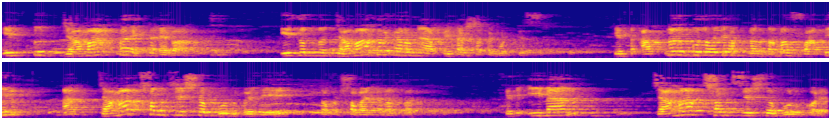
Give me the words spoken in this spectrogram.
কিন্তু জামাতটা একটা এবার এই জন্য জামাতের কারণে আপনি তার সাথে করতেছেন। কিন্তু আপনার ভুল হলে আপনার নামাজ বাতিল, আর জামাত সংশ্লিষ্ট ভুল হইলে তখন সবাই নামাজ বাতিল। কিন্তু ইমাম জামাত সংশ্লিষ্ট ভুল করে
